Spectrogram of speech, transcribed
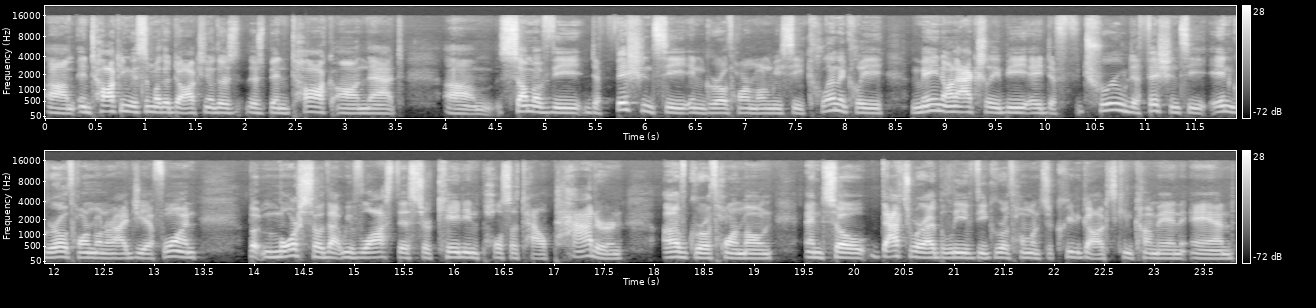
um, in talking with some other docs, you know, there's there's been talk on that. Um, some of the deficiency in growth hormone we see clinically may not actually be a def- true deficiency in growth hormone or IGF 1 but more so that we've lost this circadian pulsatile pattern of growth hormone. And so that's where I believe the growth hormone secretagogues can come in and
